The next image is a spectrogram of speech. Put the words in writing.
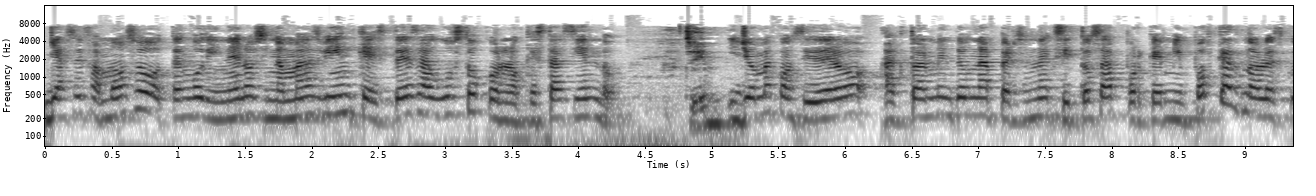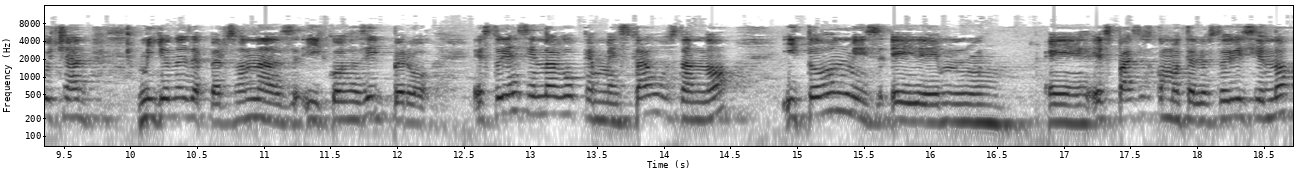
ya soy famoso o tengo dinero, sino más bien que estés a gusto con lo que estás haciendo. Sí. Y yo me considero actualmente una persona exitosa porque mi podcast no lo escuchan millones de personas y cosas así, pero estoy haciendo algo que me está gustando y todos mis eh, eh, espacios, como te lo estoy diciendo,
